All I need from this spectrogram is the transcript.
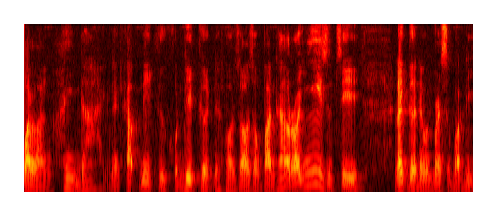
วันหลังให้ได้นะครับ นี่คือคนที่เกิดในพศ 2524 และเกิดในวันพฤหัสบดี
